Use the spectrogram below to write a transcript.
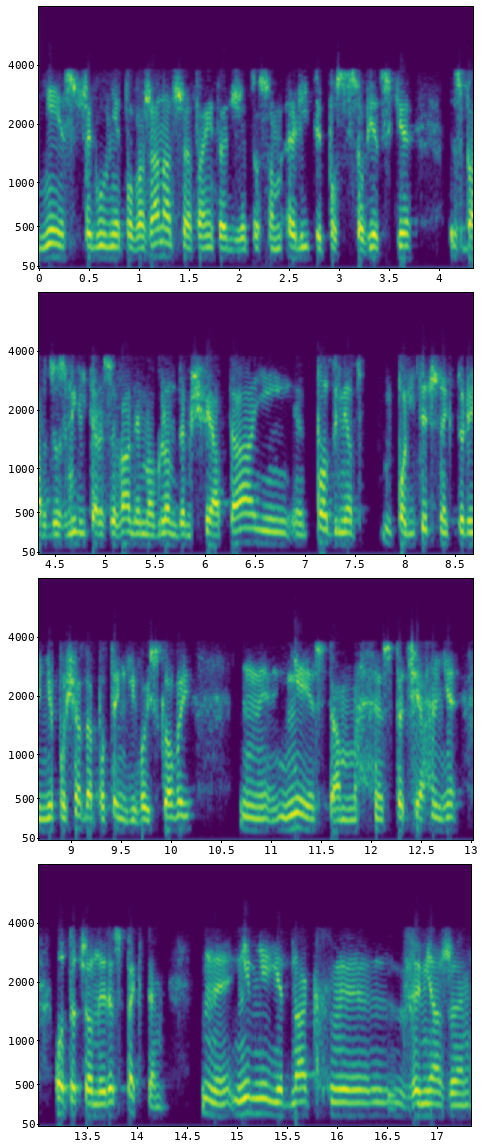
nie jest szczególnie poważana. Trzeba pamiętać, że to są elity postsowieckie z bardzo zmilitaryzowanym oglądem świata i podmiot polityczny, który nie posiada potęgi wojskowej, nie jest tam specjalnie otoczony respektem. Niemniej jednak w wymiarze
